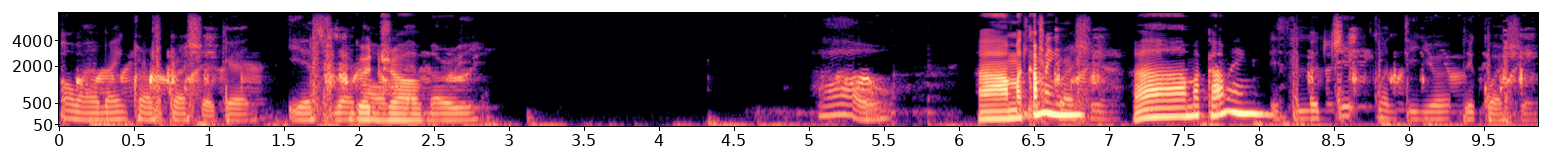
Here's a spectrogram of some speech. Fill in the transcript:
Oh, my Minecraft crashed again. Yes, ran Good job. Memory. How? Um, I'm Keeps coming. Um, I'm coming. It's legit continuously crashing.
